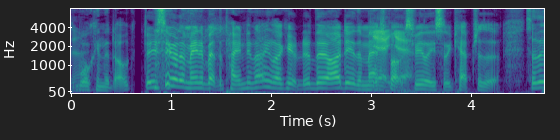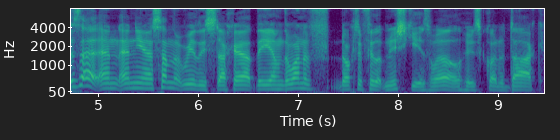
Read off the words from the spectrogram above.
No. walking the dog. Do you see what I mean about the painting though? Like it, the idea of the matchbox yeah. really sort of captures it. So there's that, and, and you know some that really stuck out. The um the one of Dr. Philip Nitschke as well, who's quite a dark.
